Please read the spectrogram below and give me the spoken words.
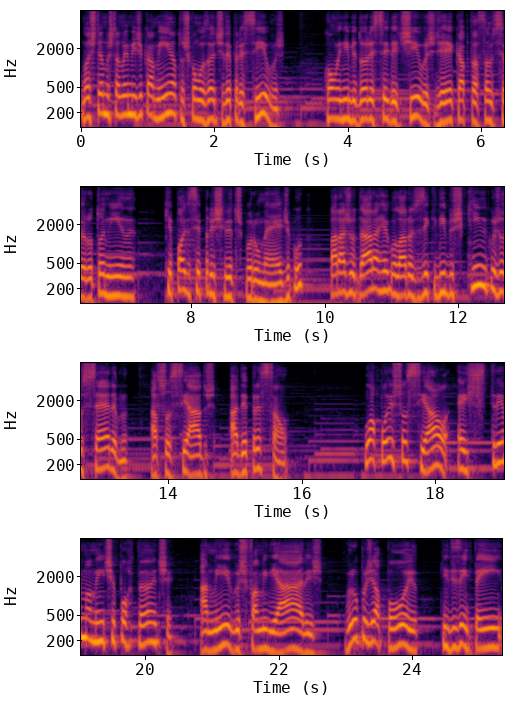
Nós temos também medicamentos como os antidepressivos, como inibidores seletivos de recaptação de serotonina, que podem ser prescritos por um médico para ajudar a regular os desequilíbrios químicos no cérebro associados à depressão. O apoio social é extremamente importante. Amigos, familiares, grupos de apoio que desempenhem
